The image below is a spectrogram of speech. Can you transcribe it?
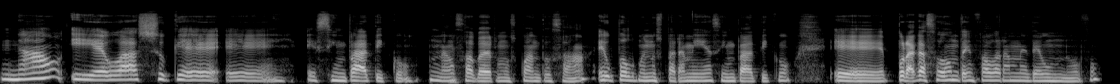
Não, e eu acho que é, é, é, simpático não sabermos quantos há. Eu, pelo menos para mim, é simpático. É, por acaso, ontem falaram-me de um novo,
